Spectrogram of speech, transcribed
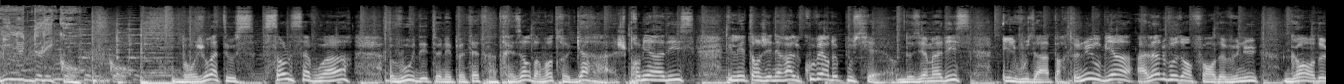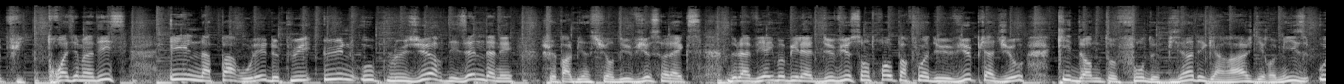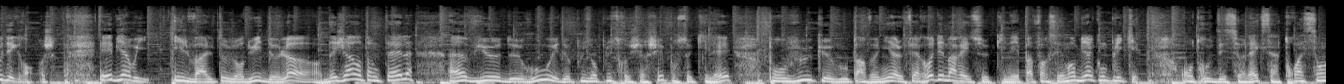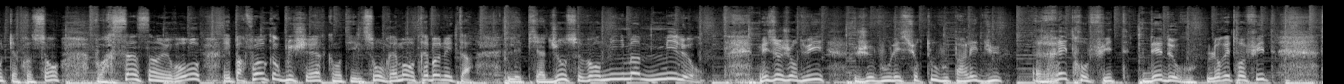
minute de l'écho. Bonjour à tous. Sans le savoir, vous détenez peut-être un trésor dans votre garage. Premier indice, il est en général couvert de poussière. Deuxième indice, il vous a appartenu ou bien à l'un de vos enfants devenu grand depuis. Troisième indice, il n'a pas roulé depuis une ou plusieurs dizaines d'années. Je parle bien sûr du vieux Solex, de la vieille mobilette, du vieux 103 ou parfois du vieux Piaggio qui dorment au fond de bien des garages, des remises ou des granges. Eh bien oui, ils valent aujourd'hui de l'or. Déjà en tant que tel, un vieux de roue est de plus en plus recherché pour ce qu'il est, pourvu que vous parveniez à le faire redémarrer, ce qui n'est pas forcément bien compliqué. On trouve des Solex à 300, 400, voire 500 euros, et parfois encore plus cher quand ils sont en très bon état. Les Piaggio se vendent minimum 1000 euros. Mais aujourd'hui, je voulais surtout vous parler du rétrofit des deux roues. Le rétrofit,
